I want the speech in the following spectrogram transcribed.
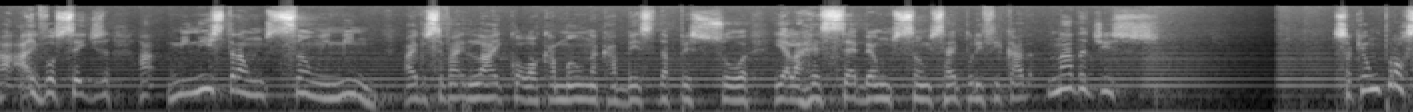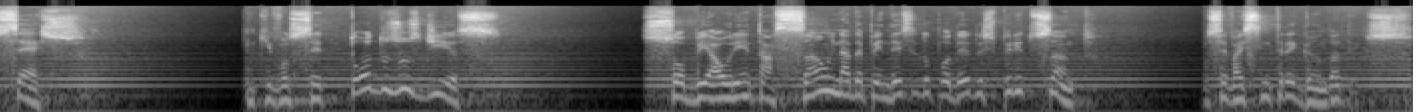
aí você diz, ah, ministra a unção em mim. Aí você vai lá e coloca a mão na cabeça da pessoa e ela recebe a unção e sai purificada. Nada disso. Isso aqui é um processo em que você todos os dias, sob a orientação e na dependência do poder do Espírito Santo, você vai se entregando a Deus.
